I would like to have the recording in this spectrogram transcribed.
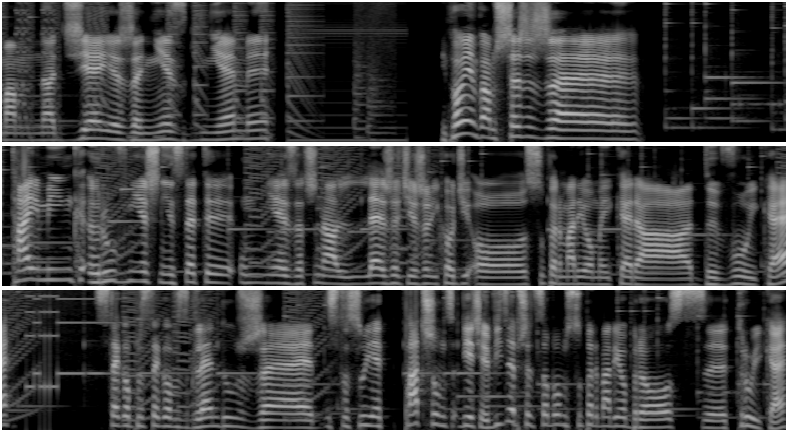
mam nadzieję, że nie zginiemy. I powiem wam szczerze, że timing również niestety u mnie zaczyna leżeć, jeżeli chodzi o Super Mario Makera 2. Z tego prostego względu, że stosuję, patrząc, wiecie, widzę przed sobą Super Mario Bros. Trójkę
